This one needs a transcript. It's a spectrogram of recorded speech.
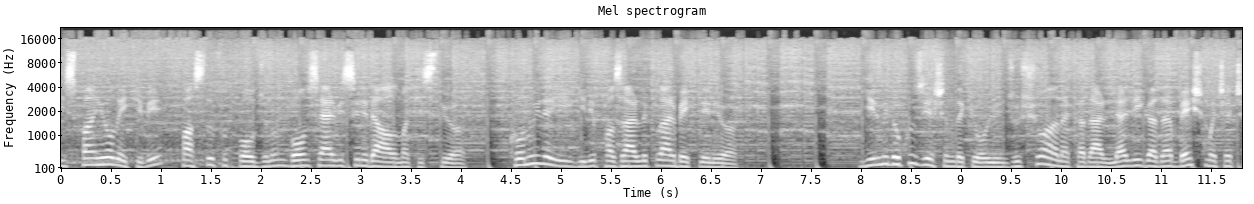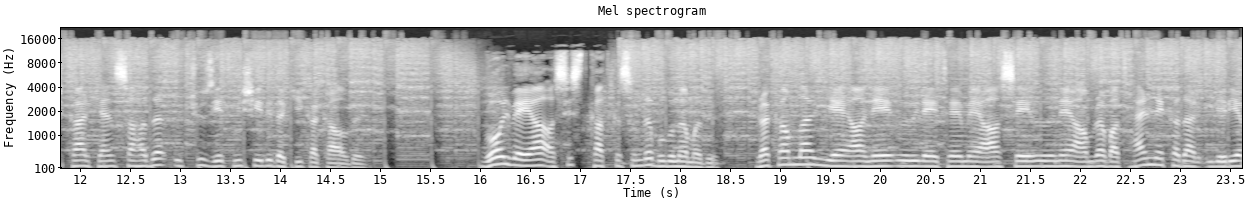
İspanyol ekibi, paslı futbolcunun bonservisini de almak istiyor. Konuyla ilgili pazarlıklar bekleniyor. 29 yaşındaki oyuncu şu ana kadar La Liga'da 5 maça çıkarken sahada 377 dakika kaldı. Gol veya asist katkısında bulunamadı. Rakamlar YANILTMASIN Amrabat her ne kadar ileriye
